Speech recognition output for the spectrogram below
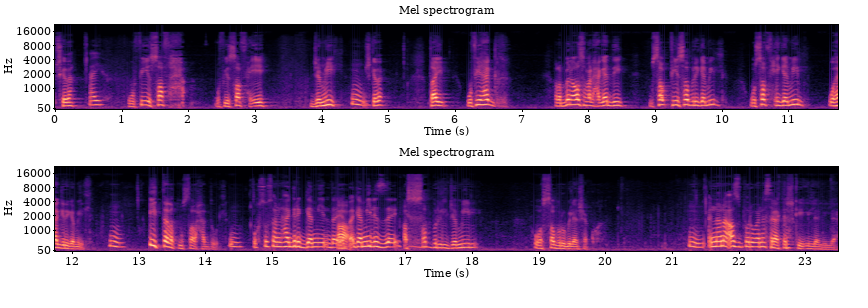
مش كده أيوه وفي صفح وفي صفح إيه جميل مم. مش كده طيب وفي هجر ربنا وصف الحاجات دي في صبر جميل وصفح جميل وهجر جميل مم. إيه الثلاث مصطلحات دول مم. وخصوصا الهجر الجميل ده آه. يبقى جميل إزاي الصبر الجميل هو الصبر بلا شكوى مم. إن أنا أصبر وأنا لا ساكتة تشكي إلا لله.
